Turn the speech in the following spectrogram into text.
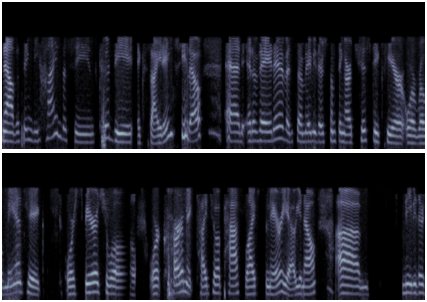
now, the thing behind the scenes could be exciting, you know, and innovative. And so maybe there's something artistic here or romantic or spiritual or karmic tied to a past life scenario, you know. Um, maybe there's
